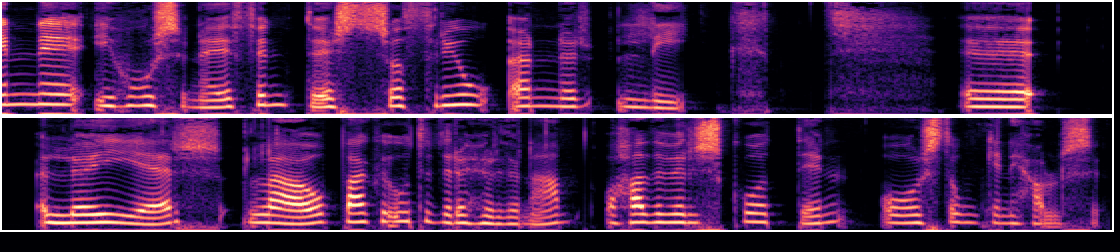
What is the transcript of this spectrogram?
Inni í húsinu fundust svo þrjú önnur lík. Uh, Lauger lá bak við útidurahurðuna og hafði verið skotin og stungin í hálsin.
